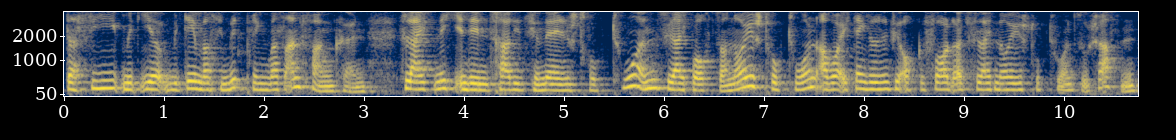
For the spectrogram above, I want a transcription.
dass sie mit, ihr, mit dem, was sie mitbringen, was anfangen können. Vielleicht nicht in den traditionellen Strukturen, vielleicht braucht es da neue Strukturen, aber ich denke, da sind wir auch gefordert, vielleicht neue Strukturen zu schaffen.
